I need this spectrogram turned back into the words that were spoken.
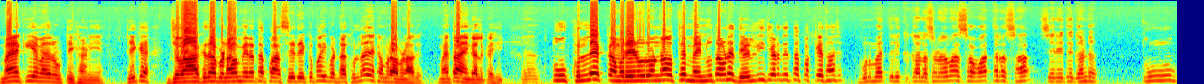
ਮੈਂ ਕੀ ਹੈ ਮੈਂ ਤਾਂ ਰੋਟੀ ਖਾਣੀ ਹੈ ਠੀਕ ਹੈ? ਜਵਾਕ ਦਾ ਬਣਾਓ ਮੇਰਾ ਤਾਂ ਪਾਸੇ ਦੇ ਇੱਕ ਭਾਈ ਵੱਡਾ ਖੁੱਲਾ ਜਿਹਾ ਕਮਰਾ ਬਣਾ ਦਿਓ। ਮੈਂ ਤਾਂ ਐਂ ਗੱਲ ਕਹੀ। ਤੂੰ ਖੁੱਲੇ ਕਮਰੇ ਨੂੰ ਰੋਣਾ ਉੱਥੇ ਮੈਨੂੰ ਤਾਂ ਉਹਨੇ ਦਿਲ ਨਹੀਂ ਚੜ ਦਿੱਤਾ ਪੱਕੇ ਥਾਂ 'ਚ। ਹੁਣ ਮੈਂ ਤੇਰੀ ਇੱਕ ਗੱਲ ਸੁਣਾਵਾਂ ਸਵਾ ਤਰਸਾ ਸਿਰੇ ਤੇ ਗੰਢ। ਤੂੰ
